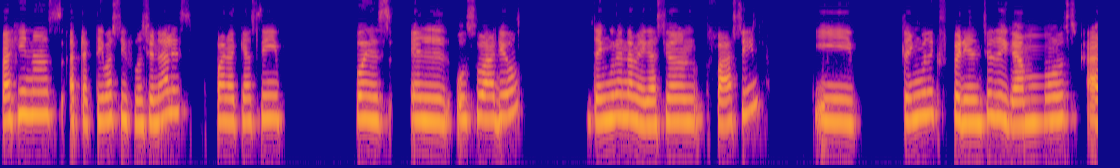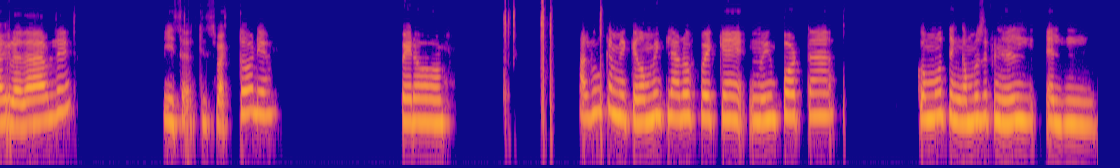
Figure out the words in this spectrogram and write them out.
páginas atractivas y funcionales para que así, pues, el usuario tenga una navegación fácil y tenga una experiencia, digamos, agradable y satisfactoria. Pero algo que me quedó muy claro fue que no importa cómo tengamos definido el,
